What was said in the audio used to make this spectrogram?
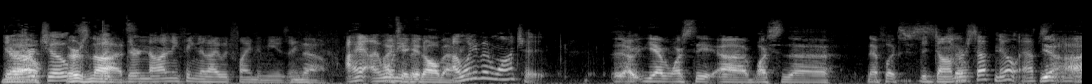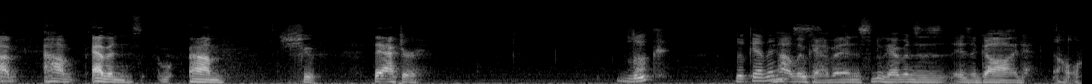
There No, are jokes, there's but not. they're not anything that I would find amusing. No. I, I won't take even, it all back. I won't even watch it. uh, you haven't watched the uh, watched the Netflix The Dahmer show? stuff? No, absolutely. Yeah, um, um, Evans. Um, shoot, the actor, Luke, Luke Evans. not Luke Evans. Luke Evans is is a god. Oh,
